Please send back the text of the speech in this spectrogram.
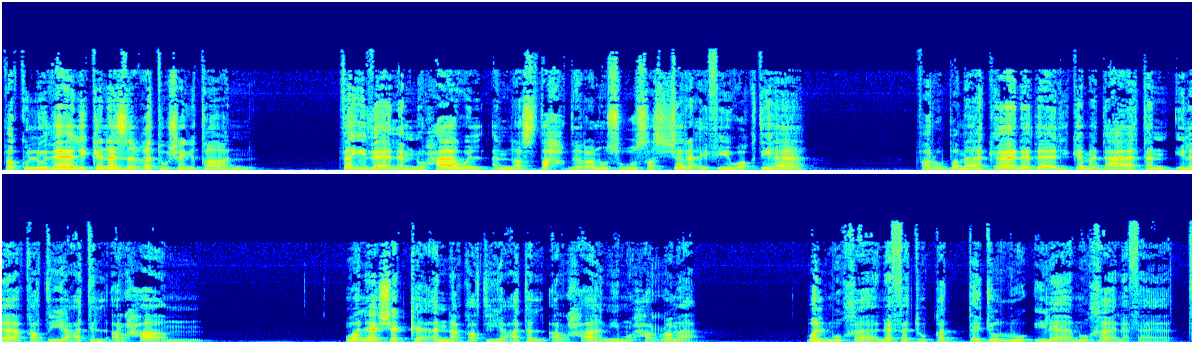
فكل ذلك نزغة شيطان. فإذا لم نحاول أن نستحضر نصوص الشرع في وقتها فربما كان ذلك مدعاة إلى قطيعة الأرحام. ولا شك أن قطيعة الأرحام محرمة والمخالفة قد تجر إلى مخالفات.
